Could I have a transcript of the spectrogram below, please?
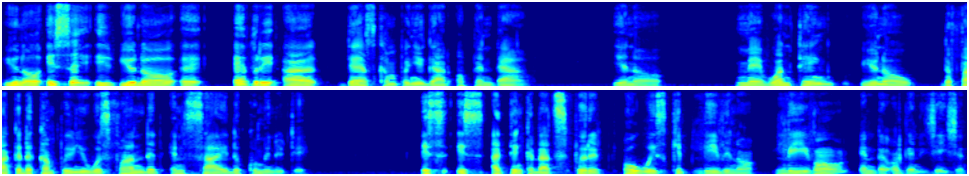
You know, it's a you know uh, every uh, dance company got up and down. You know, man, one thing you know the fact that the company was founded inside the community. It's it's I think that spirit always keep living on live on in the organization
